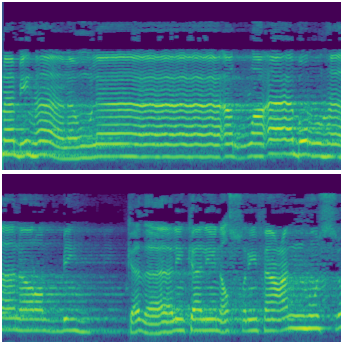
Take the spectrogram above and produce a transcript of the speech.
بها لولا ان راى برهان ربه كذلك لنصرف عنه السوء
